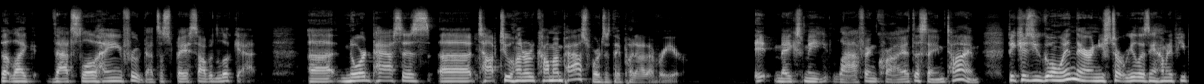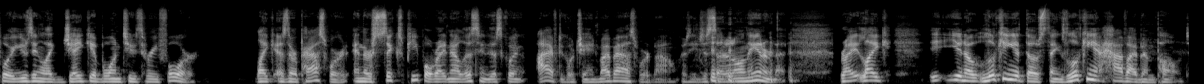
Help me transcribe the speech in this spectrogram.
But like that's low hanging fruit. That's a space I would look at. Uh, NordPass's uh, top 200 common passwords that they put out every year. It makes me laugh and cry at the same time because you go in there and you start realizing how many people are using like Jacob1234 like as their password. And there's six people right now listening to this going, I have to go change my password now because he just said it on the internet. Right. Like, you know, looking at those things, looking at have I been pwned,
